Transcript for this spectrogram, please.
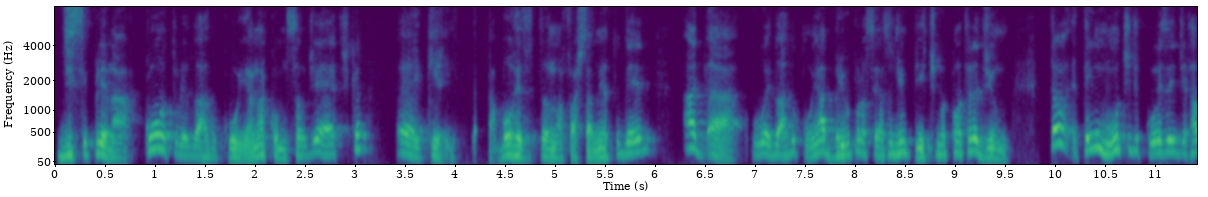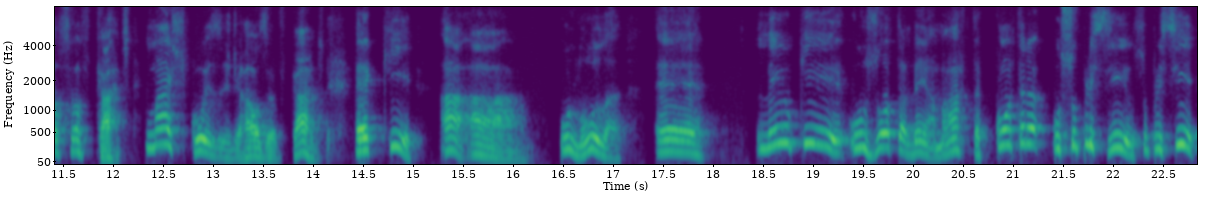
disciplinar contra o Eduardo Cunha na comissão de ética, é, que acabou resultando no afastamento dele, a, a, o Eduardo Cunha abriu o processo de impeachment contra Dilma. Então, tem um monte de coisa aí de House of Cards. Mais coisas de House of Cards é que a, a, o Lula é, meio que usou também a Marta contra o Suplicy. O Suplicy,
